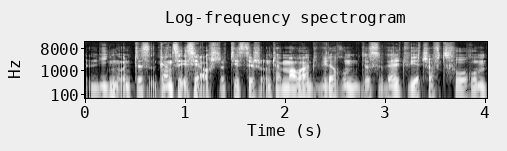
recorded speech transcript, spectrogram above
liegen und das Ganze ist ja auch statistisch untermauert. Wiederum das Weltwirtschaftsforum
